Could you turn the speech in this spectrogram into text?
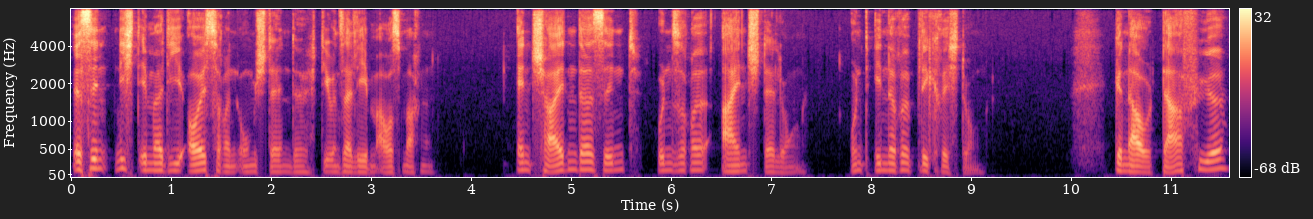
Es sind nicht immer die äußeren Umstände, die unser Leben ausmachen. Entscheidender sind unsere Einstellung und innere Blickrichtung. Genau dafür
